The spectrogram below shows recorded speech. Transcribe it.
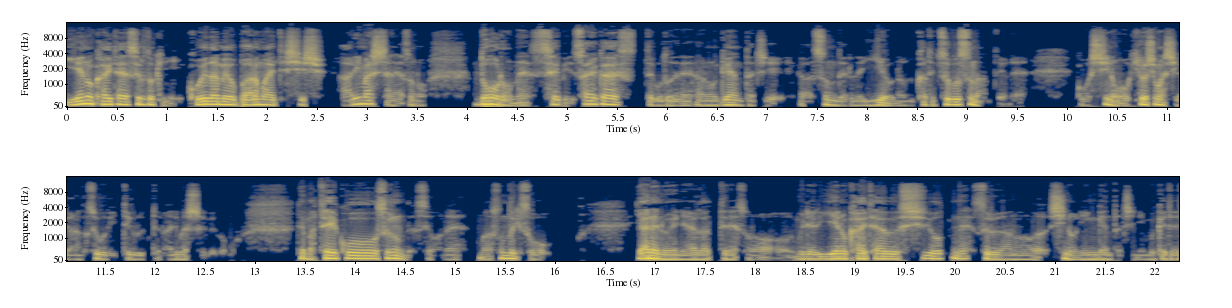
家の解体するときに声だめをばらまいて死守。ありましたね。その、道路をね、整備、再開すってことでね、あの、弦たちが住んでるね、家をなんか勝手に潰すなんていうね、こう、市の、広島市がなんかそういうこと言ってくるっていうのありましたけども。で、まあ、抵抗するんですよね。まあ、その時そう、屋根の上に上がってね、その、無理やり家の解体をしようね、する、あの、市の人間たちに向けて、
